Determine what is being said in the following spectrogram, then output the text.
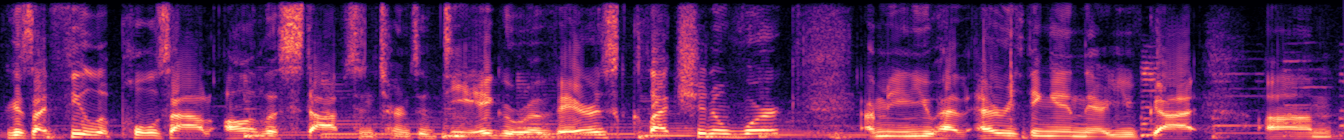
because I feel it pulls out all the stops in terms of Diego Rivera's collection of work. I mean, you have everything in there. You've got um,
